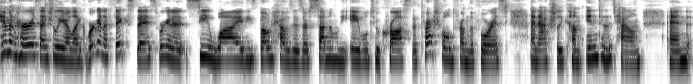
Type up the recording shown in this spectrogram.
him and her essentially are like, we're gonna fix this. We're gonna see why these bone houses are suddenly able to cross the threshold from the forest and actually come into the town and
